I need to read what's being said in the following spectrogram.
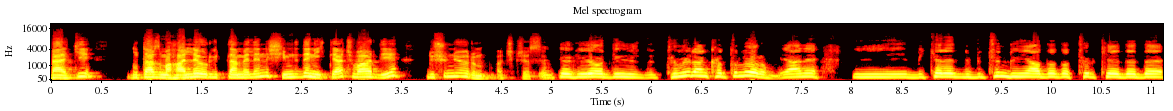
belki bu tarz mahalle örgütlenmelerine şimdiden ihtiyaç var diye düşünüyorum açıkçası. Tümüyle katılıyorum. Yani e, bir kere bütün dünyada da Türkiye'de de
